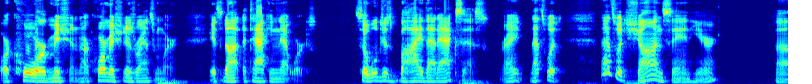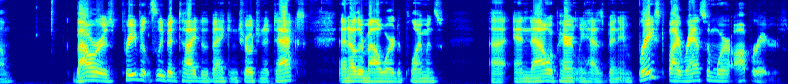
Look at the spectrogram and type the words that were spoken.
our core mission. Our core mission is ransomware. It's not attacking networks. So we'll just buy that access, right? That's what that's what Sean's saying here. Um, Buer has previously been tied to the banking Trojan attacks and other malware deployments, uh, and now apparently has been embraced by ransomware operators.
